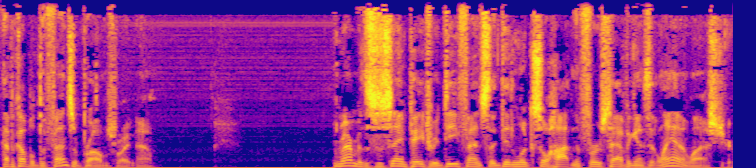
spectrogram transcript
have a couple defensive problems right now. Remember, this is the same Patriot defense that didn't look so hot in the first half against Atlanta last year.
